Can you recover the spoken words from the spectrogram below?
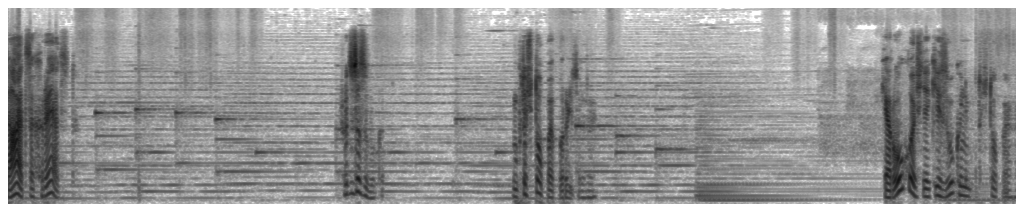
Так, це хрест. Що це за звук? Ну хтось топає поруч зі мною. Я рухаюсь, які звуки ніби хтось топає.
